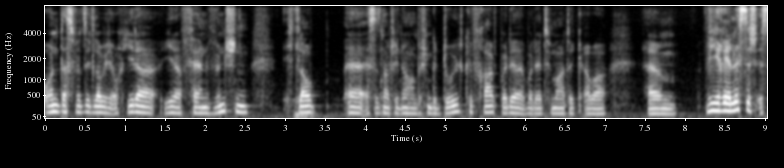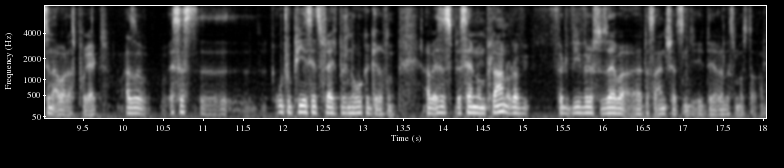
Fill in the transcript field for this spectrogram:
Und das wird sich, glaube ich, auch jeder, jeder Fan wünschen. Ich glaube, äh, es ist natürlich noch ein bisschen Geduld gefragt bei der, bei der Thematik, aber ähm, wie realistisch ist denn aber das Projekt? Also ist es, äh, Utopie ist jetzt vielleicht ein bisschen hochgegriffen, aber ist es bisher nur ein Plan oder wie, wie würdest du selber äh, das einschätzen, die, der Realismus daran?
